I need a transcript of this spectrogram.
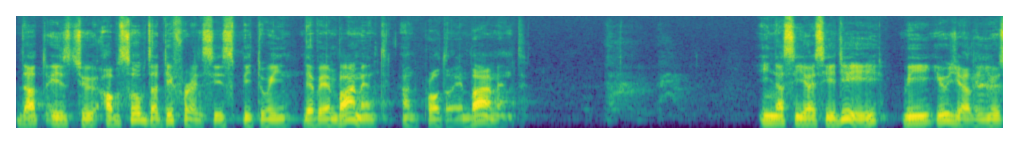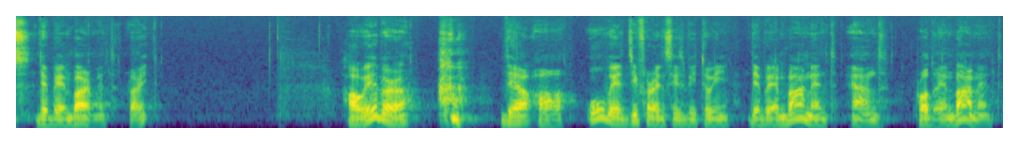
That is to absorb the differences between dev environment and proto environment. In a CI/CD, we usually use dev environment, right? However, there are always differences between dev environment and proto environment,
